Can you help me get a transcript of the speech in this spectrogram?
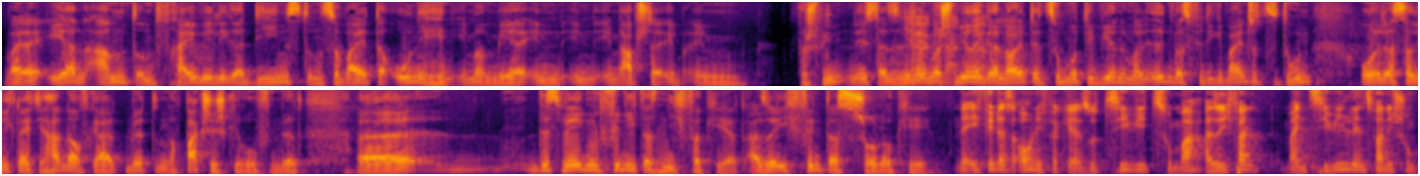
weil er Ehrenamt und freiwilliger Dienst und so weiter ohnehin immer mehr in, in, im, Abste im, im Verschwinden ist. Also es wird Ja, immer klar, schwieriger, klar. Leute zu motivieren, mal irgendwas für die Gemeinschaft zu tun, ohne dass da nicht gleich die Hand aufgehalten wird und nach Backschisch gerufen wird. Äh, deswegen finde ich das nicht verkehrt. Also ich finde das schon okay. Nee, ich finde das auch nicht verkehrt, so Zivi zu machen. Also ich fand, mein Zivildienst fand ich schon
